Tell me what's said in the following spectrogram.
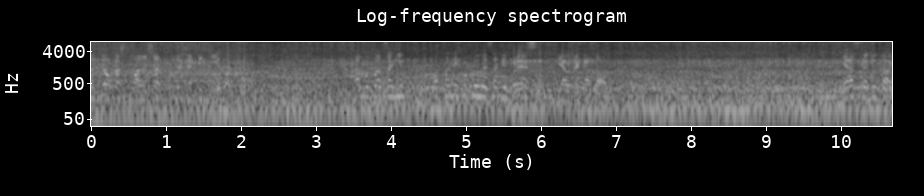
От Льоха шпари, зараз ближче під'їде. Там у пацанів, пацани купили собі прес, я вже казав. Я скажу так,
